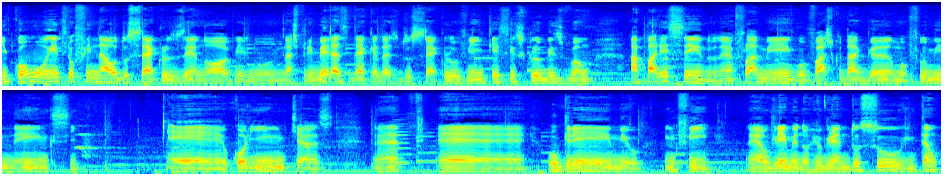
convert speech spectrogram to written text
e como entre o final do século XIX e nas primeiras décadas do século XX esses clubes vão aparecendo, né? Flamengo, Vasco da Gama, Fluminense, é, o Corinthians, né? É, o Grêmio, enfim, né? o Grêmio no Rio Grande do Sul. Então,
